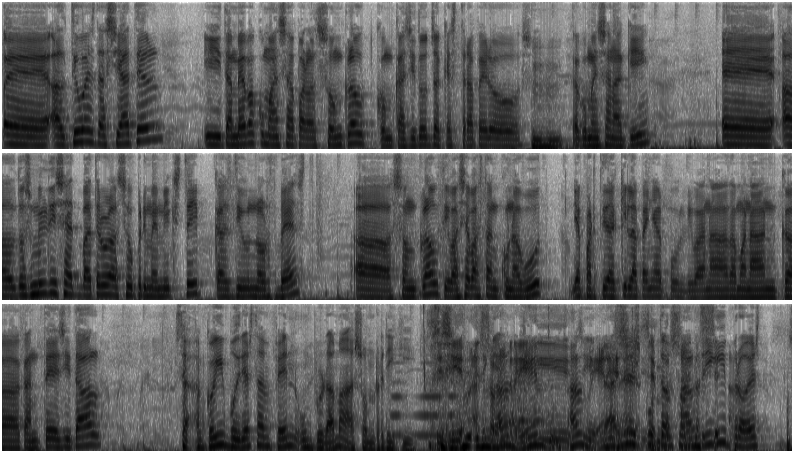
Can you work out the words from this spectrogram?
Eh, el tio és de Seattle i també va començar per al SoundCloud, com quasi tots aquests traperos Mhm. que comencen aquí. Eh, el 2017 va treure el seu primer mixtape, que es diu Northwest, a SoundCloud, i va ser bastant conegut, i a partir d'aquí la penya li va anar demanant que cantés i tal. O sigui, en Cogui podria estar fent un programa a Som Riqui. Sí, sí, totalment, Som totalment. Sí, si escolteu sempre- Som Riqui, però és Som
